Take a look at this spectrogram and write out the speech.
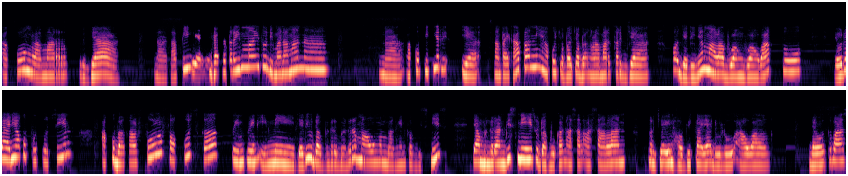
aku ngelamar kerja. Nah, tapi Iya, iya. nggak keterima itu di mana-mana. Nah, aku pikir ya sampai kapan nih aku coba-coba ngelamar kerja. Kok jadinya malah buang-buang waktu. Ya udah ini aku putusin aku bakal full fokus ke Twin Twin ini. Jadi udah bener-bener mau ngembangin ke bisnis yang beneran bisnis, udah bukan asal-asalan ngerjain hobi kayak dulu awal Daud tuh pas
